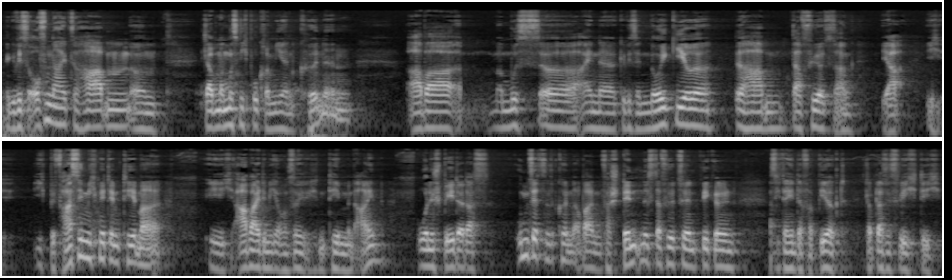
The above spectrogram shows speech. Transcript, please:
eine gewisse Offenheit zu haben. Ähm, ich glaube, man muss nicht programmieren können, aber man muss äh, eine gewisse Neugierde haben dafür zu sagen, ja, ich, ich befasse mich mit dem Thema, ich arbeite mich auch in solchen Themen ein, ohne später das umsetzen zu können, aber ein Verständnis dafür zu entwickeln, was sich dahinter verbirgt. Ich glaube, das ist wichtig.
